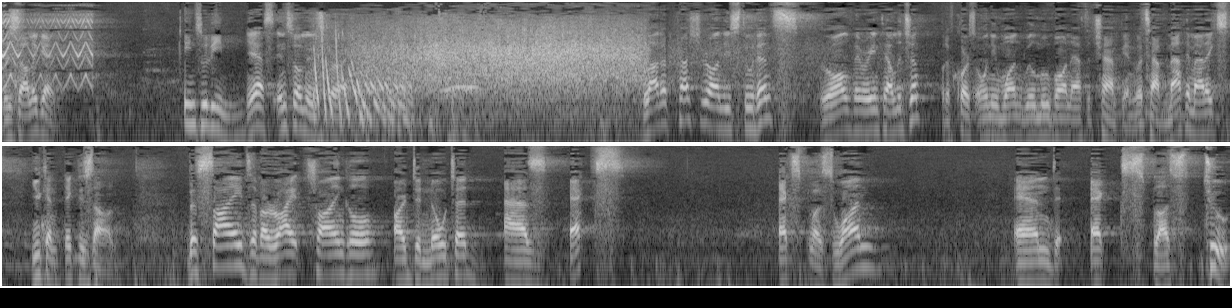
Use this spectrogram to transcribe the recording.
Rizal again. Insulin. Yes, insulin is correct. A lot of pressure on these students. They're all very intelligent, but of course only one will move on as the champion. Let's have mathematics. You can take this down. The sides of a right triangle are denoted as x, x plus 1, and x plus 2.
